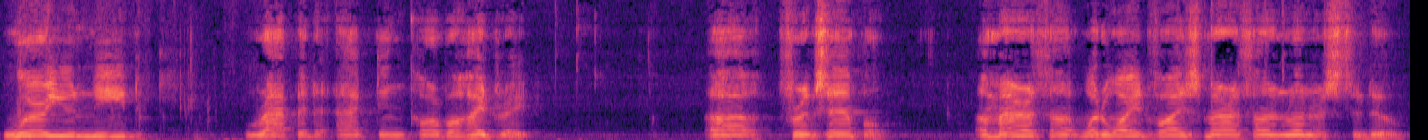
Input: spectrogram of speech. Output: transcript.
where you need rapid acting carbohydrate. Uh, for example, a marathon, what do I advise marathon runners to do?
